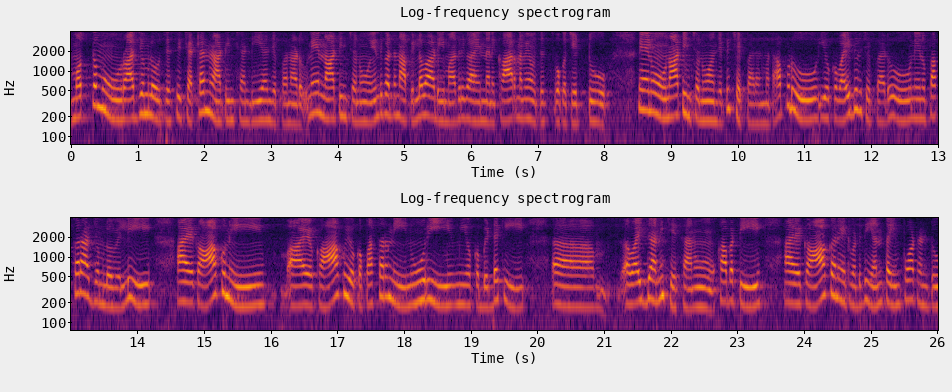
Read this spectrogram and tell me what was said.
మొత్తము రాజ్యంలో వచ్చేసి చెట్లను నాటించండి అని చెప్పన్నాడు నేను నాటించను ఎందుకంటే నా పిల్లవాడి మాదిరిగా అయిందని కారణమే వచ్చేసి ఒక చెట్టు. నేను నాటించను అని చెప్పి చెప్పాడనమాట. అప్పుడు ఈ యొక్క వైద్యుడు చెప్పాడు నేను పక్క రాజ్యంలో వెళ్ళి ఆ యొక్క ఆకుని ఆ యొక్క ఆకు యొక్క పసరుని నూరి మీ యొక్క బిడ్డకి వైద్యాన్ని చేశాను. కాబట్టి ఆ యొక్క ఆకు అనేటువంటిది ఎంత ఇంపార్టెంటు?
